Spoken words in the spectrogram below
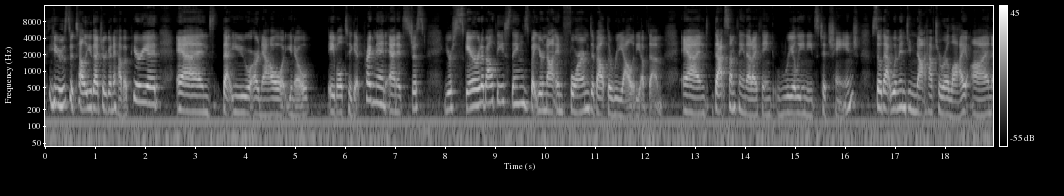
used to tell you that you're going to have a period and that you are now, you know, able to get pregnant and it's just you're scared about these things but you're not informed about the reality of them. And that's something that I think really needs to change so that women do not have to rely on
